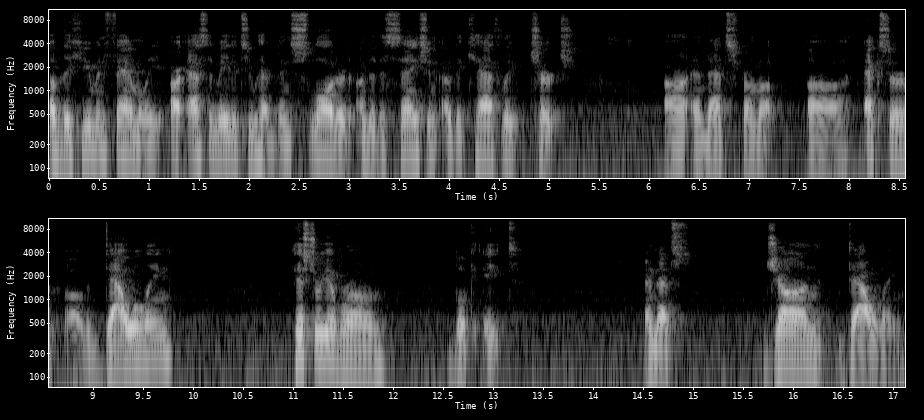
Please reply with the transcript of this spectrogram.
of the human family are estimated to have been slaughtered under the sanction of the Catholic Church. Uh, and that's from a, excerpt of Dowling, History of Rome, Book 8 and that's John Dowling.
